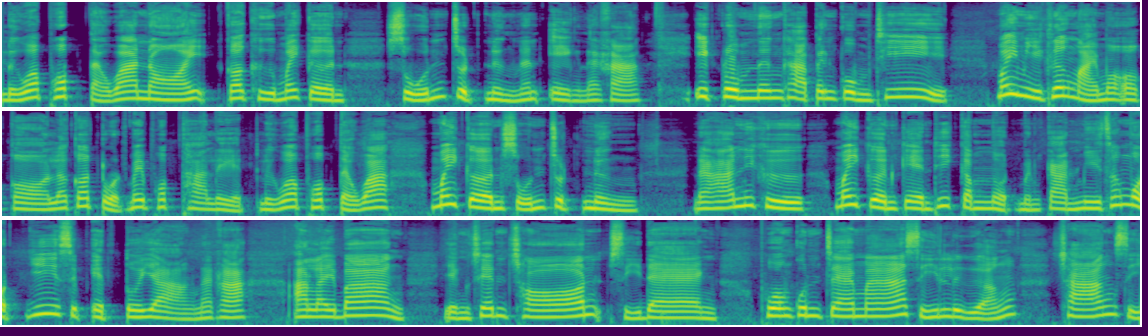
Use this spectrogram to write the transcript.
หรือว่าพบแต่ว่าน้อยก็คือไม่เกิน 0.1 นั่นเองนะคะ อีกกลุ่มหนึ่งค่ะเป็นกลุ่มที่ไม่มีเครื่องหมายมอกแล้วก็ตรวจไม่พบทาเลตหรือว่าพบแต่ว่าไม่เกิน 0.1 นะคะนี่คือไม่เกินเกณฑ์ที่กำหนดเหมือนกันมีทั้งหมด 21 ตัวอย่างนะคะ อะไรบ้าง อย่างเช่นช้อน สีแดง พวงกุญแจม้า สีเหลือง ช้างสี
